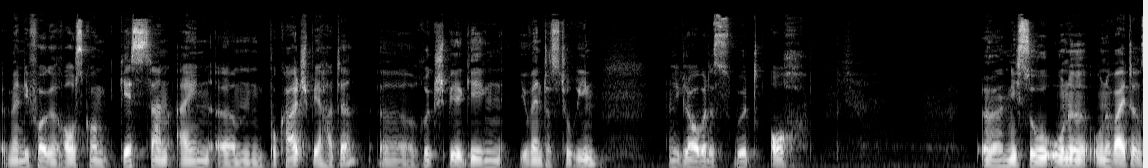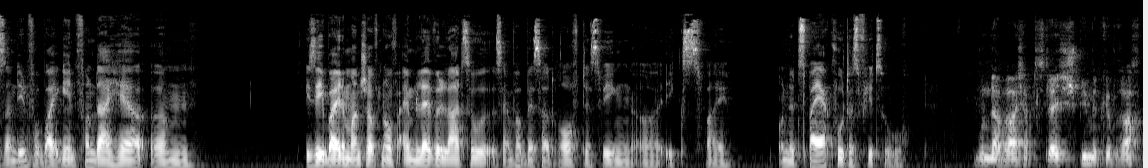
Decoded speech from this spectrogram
wenn die Folge rauskommt, gestern ein ähm, Pokalspiel hatte. Äh, Rückspiel gegen Juventus Turin. Und ich glaube, das wird auch äh, nicht so ohne, ohne weiteres an denen vorbeigehen. Von daher, ähm, ich sehe beide Mannschaften auf einem Level. Lazio ist einfach besser drauf, deswegen äh, X2. Und eine Zweierquote ist viel zu hoch. Wunderbar, ich habe das gleiche Spiel mitgebracht.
